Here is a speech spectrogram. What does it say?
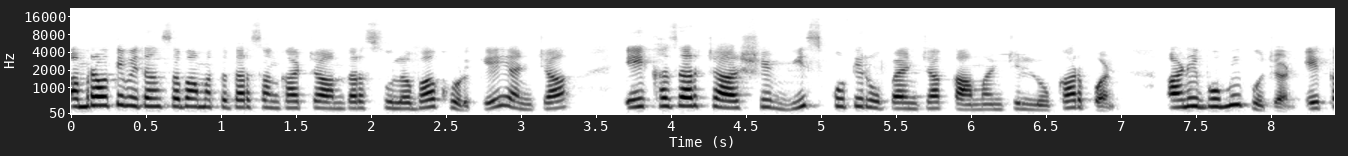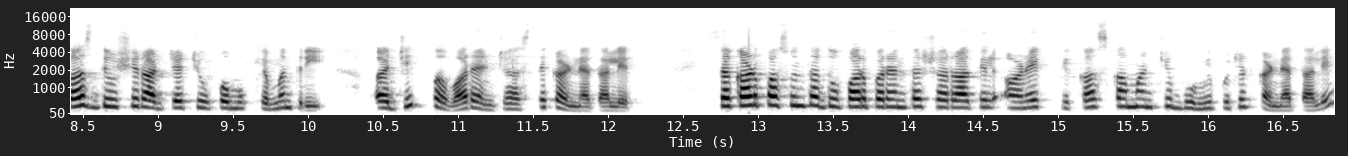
अमरावती विधानसभा मतदारसंघाच्या आमदार सुलभा खोडके यांच्या एक हजार चारशे वीस कोटी रुपयांच्या कामांचे लोकार्पण आणि भूमिपूजन एकाच दिवशी राज्याचे उपमुख्यमंत्री अजित पवार यांच्या हस्ते करण्यात आले. सकाळपासून तर दुपारपर्यंत शहरातील अनेक विकास कामांचे भूमिपूजन करण्यात आले.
